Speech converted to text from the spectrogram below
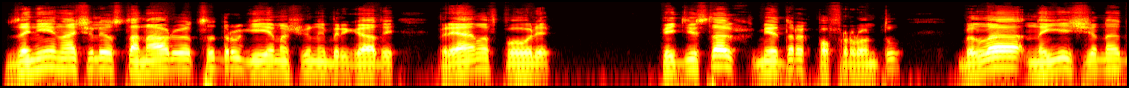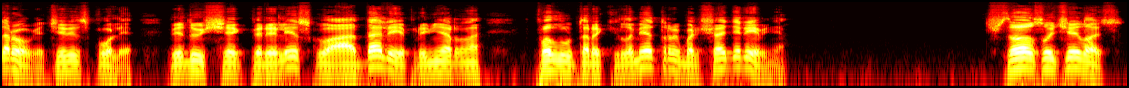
За ней начали останавливаться другие машины бригады прямо в поле. В 500 метрах по фронту была наезженная дорога через поле, ведущая к перелеску, а далее примерно в полутора километрах большая деревня. — Что случилось?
